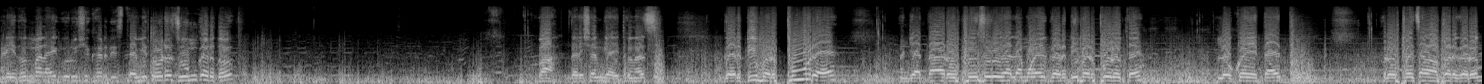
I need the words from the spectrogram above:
आणि इथून मला हे गुरु शिखर दिसतंय. मी थोडं झूम करतो. वा दर्शन घ्या इथूनच. गर्दी भरपूर आहे. म्हणजे आता रोपवे सुरू झाल्यामुळे गर्दी भरपूर होते. लोक येत आहेत रोपवेचा वापर करून.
